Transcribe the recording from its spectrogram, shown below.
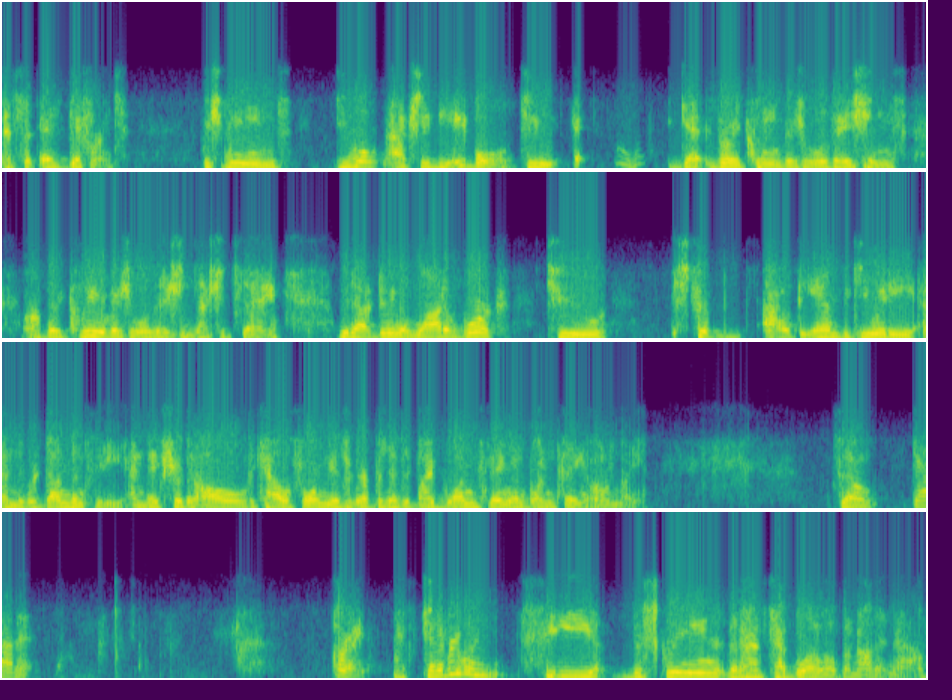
as, as different, which means you won't actually be able to get very clean visualizations, or very clear visualizations I should say, without doing a lot of work to strip out the ambiguity and the redundancy and make sure that all the Californias are represented by one thing and one thing only. So Got it. All right. Can everyone see the screen that has Tableau open on it now?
